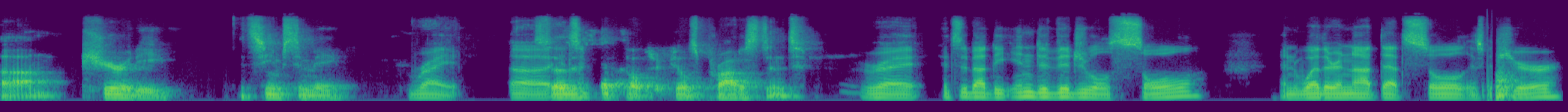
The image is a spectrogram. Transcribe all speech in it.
um, purity. It seems to me. Right. Uh, so the subculture feels Protestant. Right. It's about the individual soul and whether or not that soul is pure.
